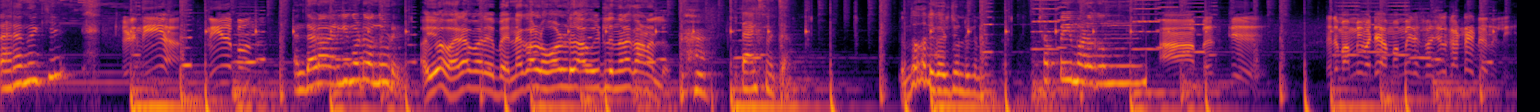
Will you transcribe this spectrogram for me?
തരാൻ നോക്കി. എടി നീയാ? നീ ഇതെപ്പോ? എന്താടാ എനിക്ക് ഇങ്ങോട്ട് വന്നൂടെ? അയ്യോ വരാൻ വരാം. ഇപ്പൊ എന്നെക്കാൾ ഓൾഡ് ആ വീട്ടിൽ ഇന്നലെ കാണല്ലോ. താങ്ക്സ് മച്ചാ. എന്താ നീ കഴിച്ചോണ്ടിരിക്കണേ കപ്പയും മുളകും. ആ ബെസ്റ്റ് നിന്റെ മമ്മി മറ്റേ മമ്മീന്റെ സ്പെഷ്യൽ കട്ട ഇട്ടില്ലേ ആ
